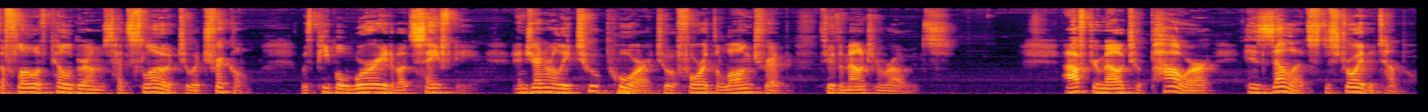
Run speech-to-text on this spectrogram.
the flow of pilgrims had slowed to a trickle, with people worried about safety and generally too poor to afford the long trip through the mountain roads. After Mao took power, his zealots destroyed the temple.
